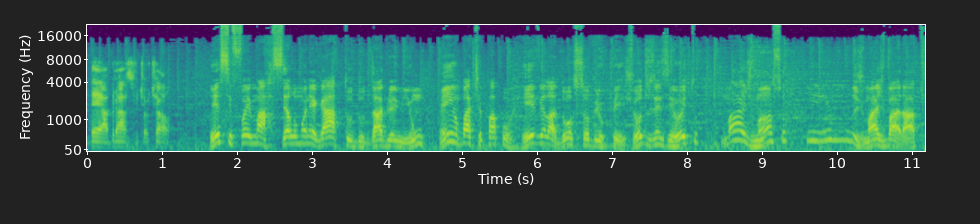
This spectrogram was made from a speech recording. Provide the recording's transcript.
Até, abraço, tchau, tchau. Esse foi Marcelo Monegato do WM1 em um bate-papo revelador sobre o Peugeot 208 mais manso e um dos mais baratos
